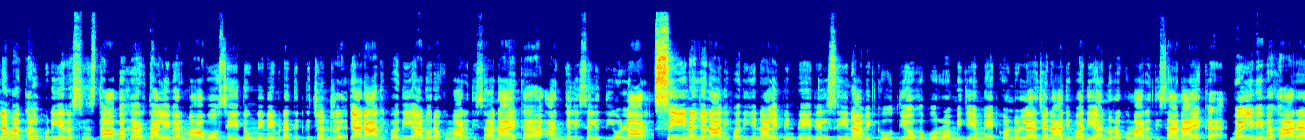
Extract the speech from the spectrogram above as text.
சீன மக்கள் குடியரசின் ஸ்தாபகர் தலைவர் மாவோ சேதுங் நினைவிடத்திற்கு சென்று ஜனாதிபதி அனுரகுமார் திசாநாயக்க அஞ்சலி செலுத்தியுள்ளார். சீன ஜனாதிபதியின் அழைப்பின் பேரில் சீனாவிற்கு உத்தியோகபூர்வ விஜயம் மேற்கொண்டுள்ள ஜனாதிபதி அனுரகுமார் திசாநாயக்க வெளிவிவகார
